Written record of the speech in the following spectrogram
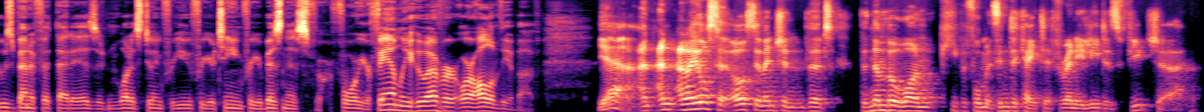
whose benefit that is and what it's doing for you, for your team, for your business, for, for your family, whoever, or all of the above. Yeah, and, and and I also also mentioned that the number one key performance indicator for any leader's future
